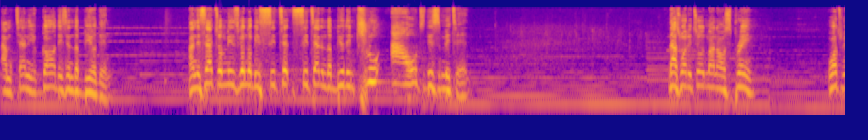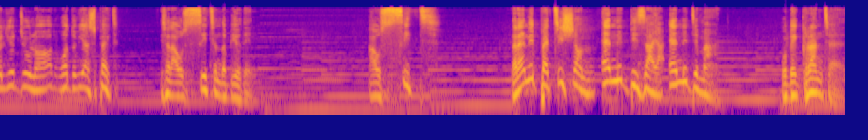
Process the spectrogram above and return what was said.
I'm telling you, God is in the building. And He said to me, He's going to be seated, seated in the building throughout this meeting. That's what he told when I was praying. What will you do, Lord? What do we expect? He said, I will sit in the building. I will sit. That any petition, any desire, any demand will be granted.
